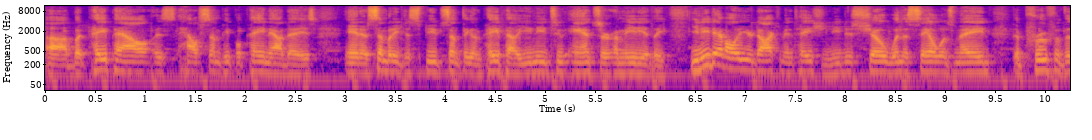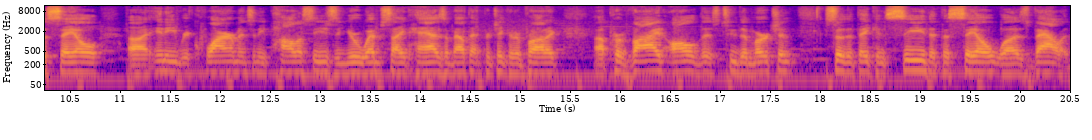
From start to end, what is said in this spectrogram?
uh, but PayPal is how some people pay nowadays. And if somebody disputes something on PayPal you need to answer immediately. You need to have all your documentation. You need to show when the sale was made the proof of the sale uh, any requirements any policies that your website has about that particular product uh, provide all this to the merchant so that they can see that the sale was valid.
